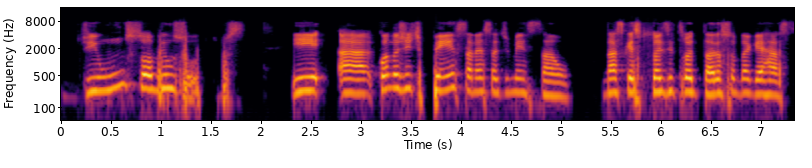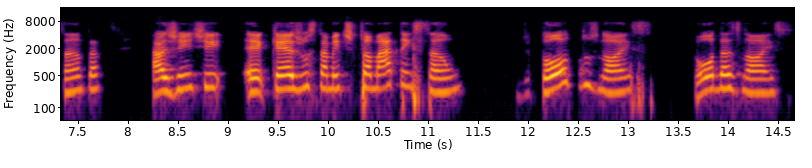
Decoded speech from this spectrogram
de uns sobre os outros. E ah, quando a gente pensa nessa dimensão, nas questões introdutórias sobre a Guerra Santa, a gente é, quer justamente chamar a atenção de todos nós, todas nós,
